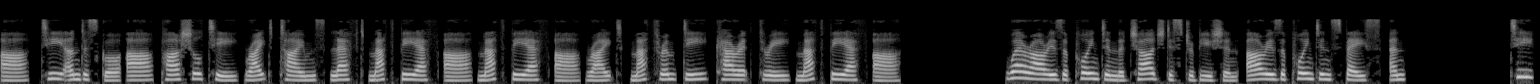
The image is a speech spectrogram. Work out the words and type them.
R T underscore R partial T right times left Math R Math R right Mathrm D caret three Math R. Where R is a point in the charge distribution, R is a point in space, and T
